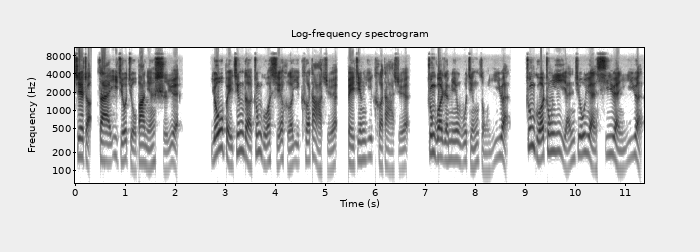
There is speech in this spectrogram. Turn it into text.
接着，在一九九八年十月，由北京的中国协和医科大学、北京医科大学、中国人民武警总医院、中国中医研究院西苑医院、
